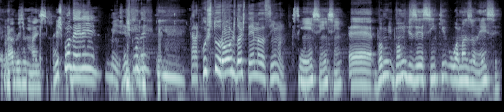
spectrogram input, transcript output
é brabo demais. Responda ele, Mendes, responda ele. cara costurou os dois temas assim, mano. Sim, sim, sim. É, vamos, vamos dizer assim que o amazonense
